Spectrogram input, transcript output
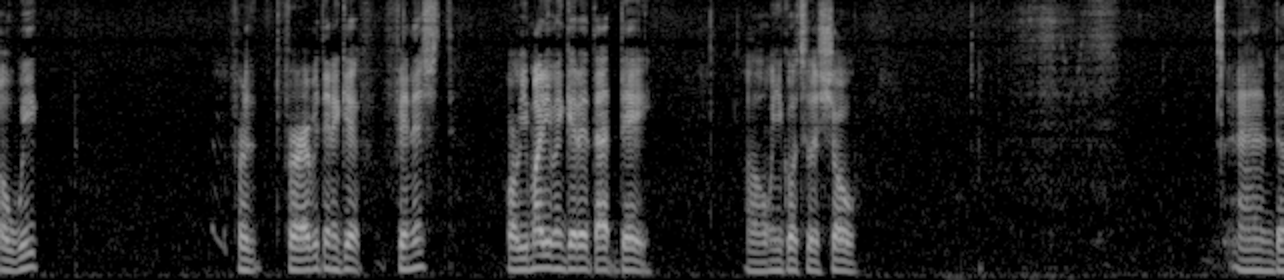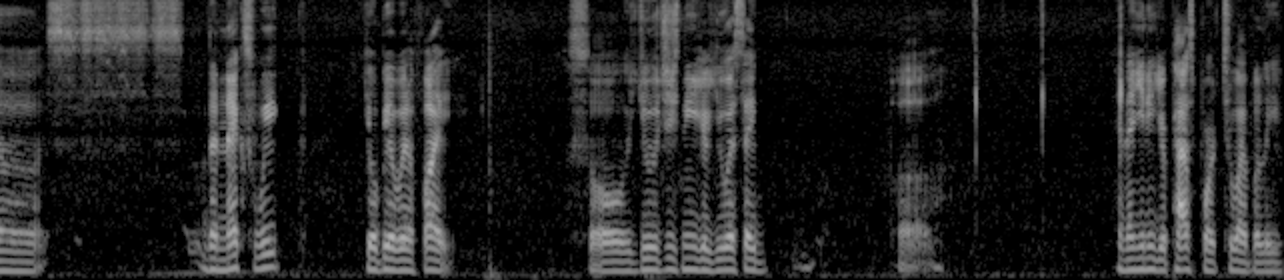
a week for for everything to get finished, or you might even get it that day uh, when you go to the show. And uh, the next week you'll be able to fight. So you just need your USA, uh, and then you need your passport too, I believe.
